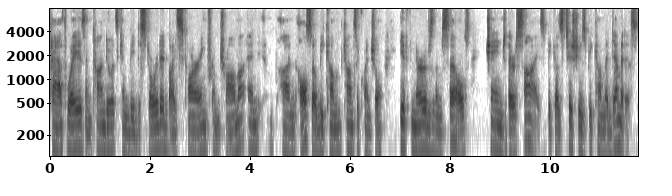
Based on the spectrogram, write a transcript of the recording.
pathways and conduits can be distorted by scarring from trauma and, and also become consequential if nerves themselves change their size because tissues become edematous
